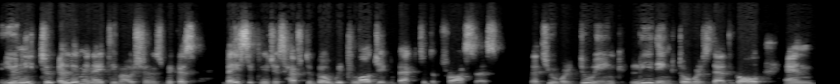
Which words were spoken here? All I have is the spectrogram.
you need to eliminate emotions because basically you just have to go with logic back to the process that you were doing leading towards that goal. And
